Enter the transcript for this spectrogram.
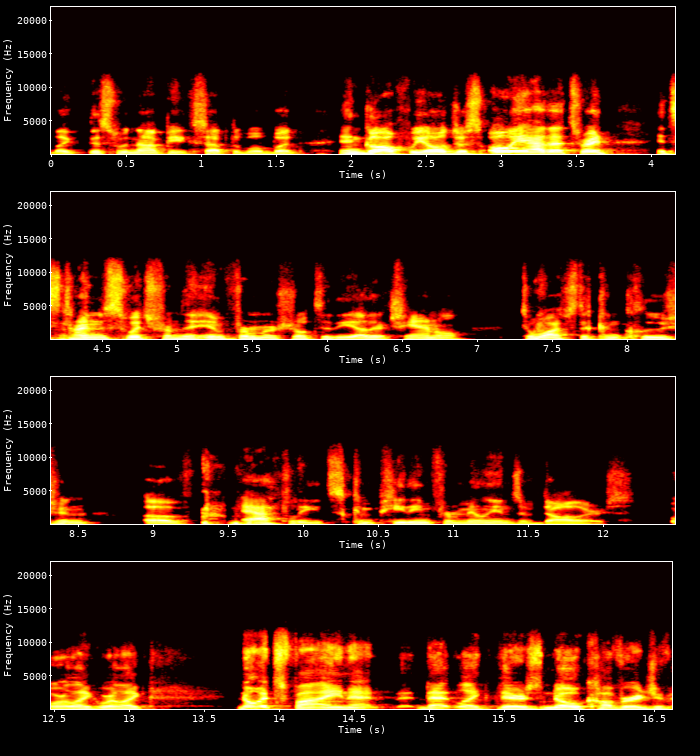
like this would not be acceptable but in golf we all just oh yeah that's right. It's time to switch from the infomercial to the other channel to watch the conclusion of athletes competing for millions of dollars. Or like we're like no it's fine at that like there's no coverage of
